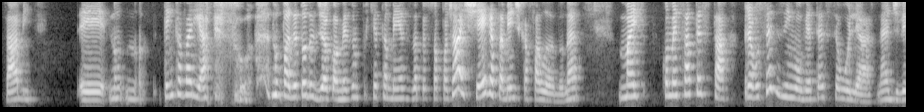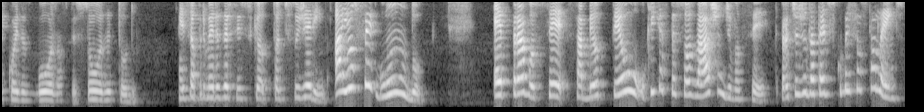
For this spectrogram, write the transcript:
sabe? É, não, não, tenta variar a pessoa, não fazer todo dia com a mesma, porque também às vezes a pessoa pode, ah, chega também de ficar falando, né? Mas começar a testar, para você desenvolver até seu olhar, né, de ver coisas boas nas pessoas e tudo. Esse é o primeiro exercício que eu tô te sugerindo. Aí o segundo é para você saber o teu, o que, que as pessoas acham de você, para te ajudar até a descobrir seus talentos.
